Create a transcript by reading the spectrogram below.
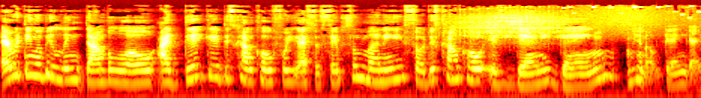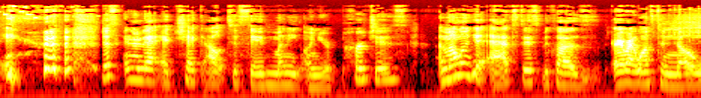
Everything will be linked down below. I did get a discount code for you guys to save some money. So discount code is Danigang. You know, gang gang. Just enter that at checkout to save money on your purchase. I'm not to get asked this because everybody wants to know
